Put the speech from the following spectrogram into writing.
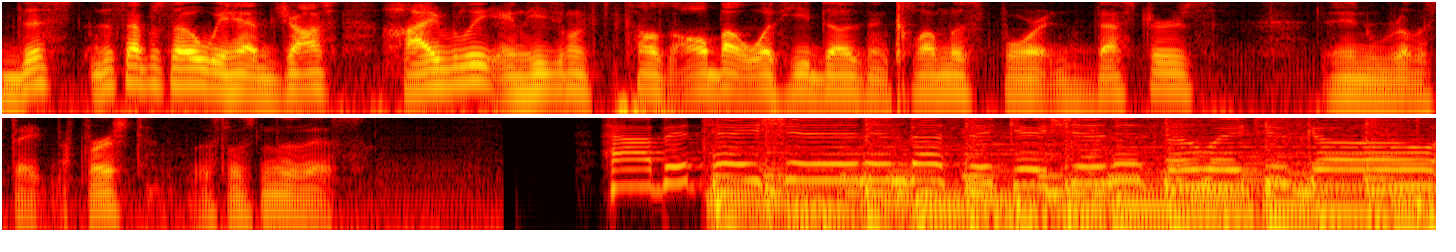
this this episode we have Josh Hively, and he's going to tell us all about what he does in Columbus for investors in real estate. But first, let's listen to this. Habitation investigation is the way to go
